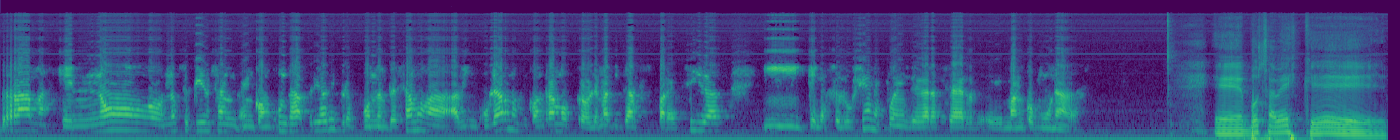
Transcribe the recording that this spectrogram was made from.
ramas que no, no se piensan en conjuntas a priori, pero cuando empezamos a, vincularnos encontramos problemáticas parecidas y que las soluciones pueden llegar a ser mancomunadas. Vos sabés que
